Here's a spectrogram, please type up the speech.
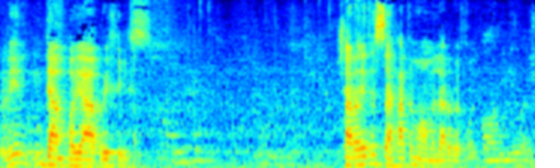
ببین این دمپای ابری خیس شرایط صحت معامله رو بخونید قانونی باشه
